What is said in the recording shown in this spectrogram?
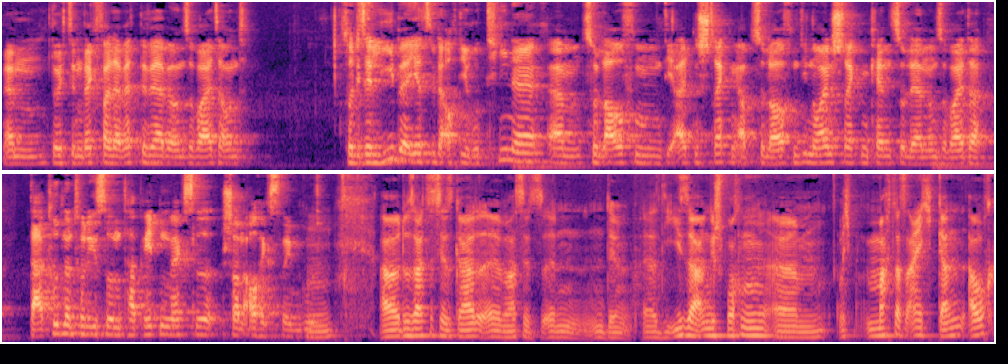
ähm, durch den Wegfall der Wettbewerbe und so weiter. Und so diese Liebe, jetzt wieder auch die Routine ähm, zu laufen, die alten Strecken abzulaufen, die neuen Strecken kennenzulernen und so weiter, da tut natürlich so ein Tapetenwechsel schon auch extrem gut. Mhm. Aber du sagtest jetzt gerade, äh, hast jetzt in dem, äh, die ISA angesprochen. Ähm, ich mache das eigentlich ganz auch,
